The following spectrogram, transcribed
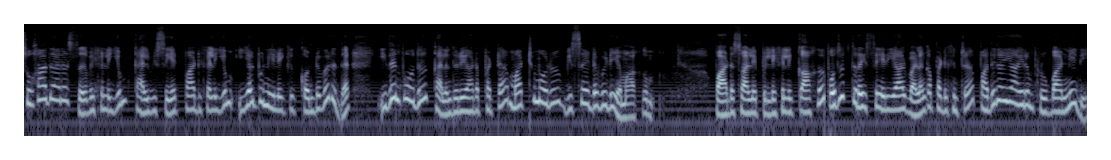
சுகாதார சேவைகளையும் கல்வி செயற்பாடுகளையும் இயல்பு நிலைக்கு கொண்டு வருதல் இதன்போது கலந்துரையாடப்பட்ட மற்றுமொரு விசேட விடயமாகும் பாடசாலை பிள்ளைகளுக்காக பொதுத்துறை சேரியால் வழங்கப்படுகின்ற பதினையாயிரம் ரூபாய் நிதி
